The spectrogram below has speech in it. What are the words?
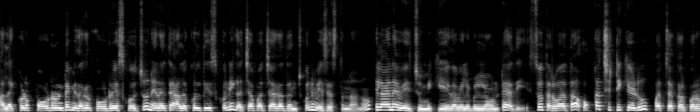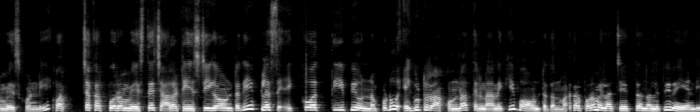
ఆలకి కూడా పౌడర్ ఉంటే మీ దగ్గర పౌడర్ వేసుకోవచ్చు. నేనైతే ఆలకులు తీసుకొని గచ్చాపచ్చాగా దంచుకొని వేసేస్తున్నాను. ఇలానే వేయచ్చు మీకు ఏది అవైలబుల్లో ఉంటే అది. సో తర్వాత ఒక్క చిటికేడు పచ్చ కర్పూరం వేసుకోండి. పచ్చకర్పూరం వేస్తే చాలా టేస్టీగా ఉంటుంది. ప్లస్ ఎక్కువ తీపి ఉన్నప్పుడు ఎగుటు రాకుండా తినడానికి బాగుంటుంది అనమాట కర్పూరం ఇలా చేత్తో నలిపి వేయండి.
